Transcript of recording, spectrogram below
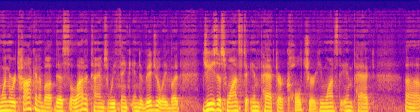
when we're talking about this, a lot of times we think individually, but Jesus wants to impact our culture. He wants to impact uh,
